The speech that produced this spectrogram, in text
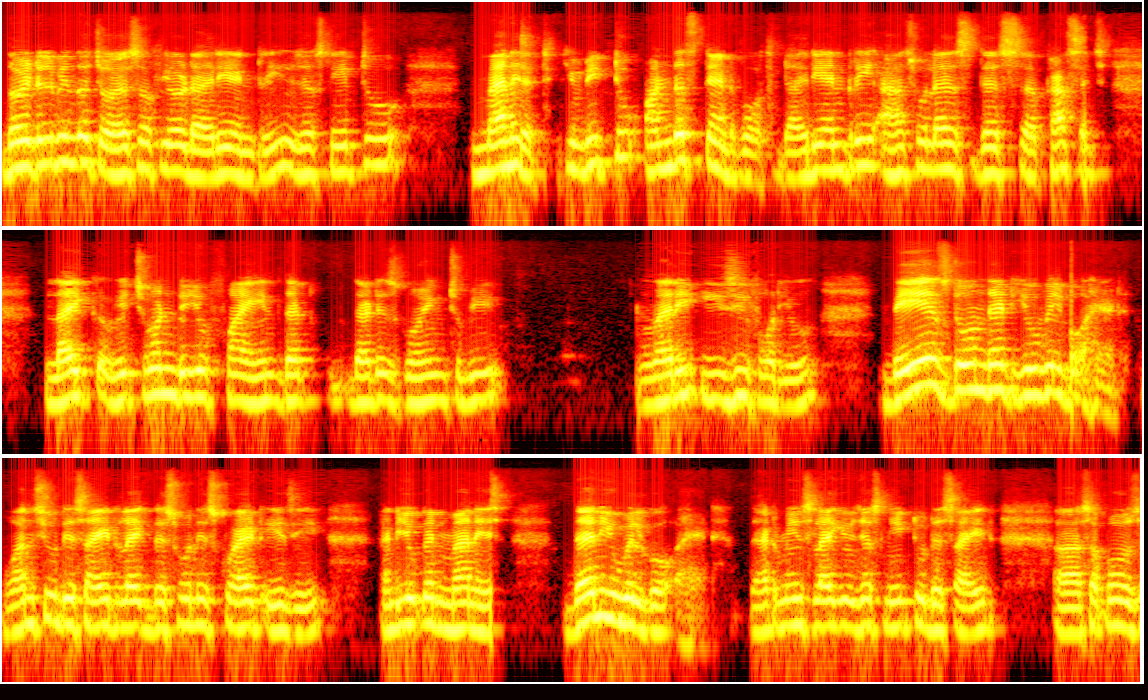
Though it will be in the choice of your diary entry, you just need to manage it. You need to understand both diary entry as well as this uh, passage. Like which one do you find that that is going to be very easy for you? Based on that, you will go ahead. Once you decide like this one is quite easy and you can manage, then you will go ahead. That means like you just need to decide uh, suppose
